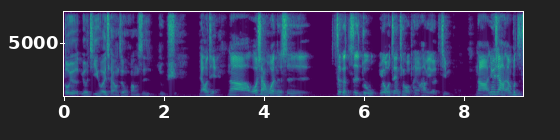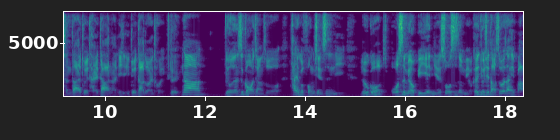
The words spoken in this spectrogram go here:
都有有机会采用这种方式入学。了解。那我想问的是，这个制度，因为我之前听我朋友他们也有进博，那因为现在好像不止成大在推，台大呢一一堆大都在推。对。那有人是跟我讲说，它有个风险是你。如果博士没有毕业，你连硕士都没有，可是有些老师会让你把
